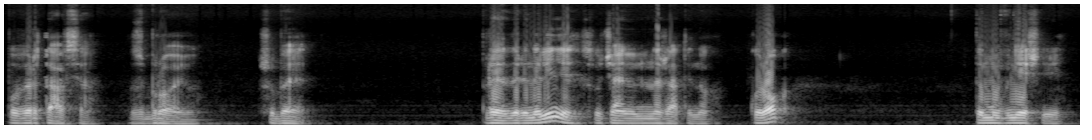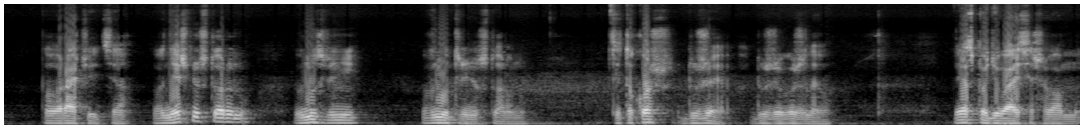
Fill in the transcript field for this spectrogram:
повертався зброєю, щоб при адреналіні случайно не нажати на курок, тому внешній поворачується внешню сторону, внутрішній в внутрішню сторону. Це також дуже, дуже важливо. Я сподіваюся, що вам е,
